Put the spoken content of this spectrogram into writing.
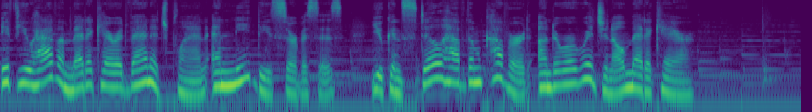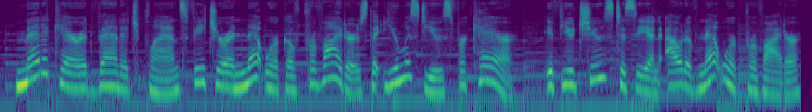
If you have a Medicare Advantage plan and need these services, you can still have them covered under Original Medicare. Medicare Advantage plans feature a network of providers that you must use for care. If you choose to see an out-of-network provider,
